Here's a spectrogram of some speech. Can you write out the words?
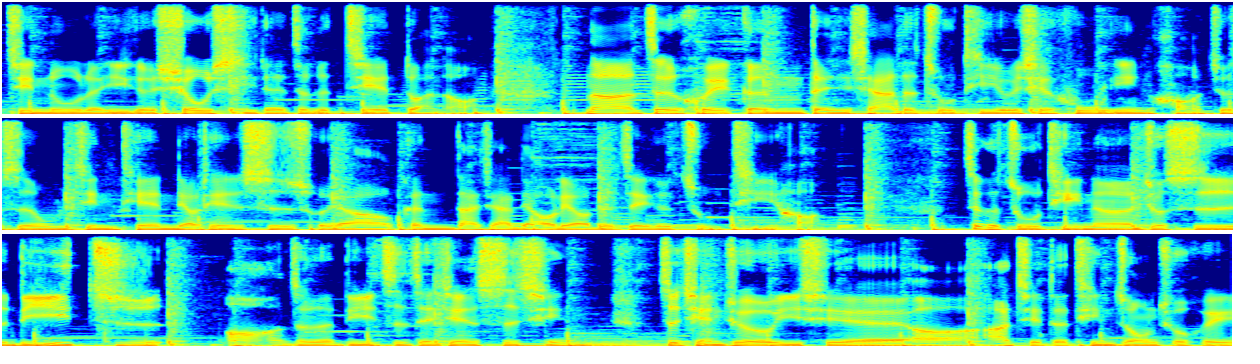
进入了一个休息的这个阶段哦。那这会跟等一下的主题有一些呼应哈，就是我们今天聊天室所要跟大家聊聊的这个主题哈。这个主题呢，就是离职啊。这个离职这件事情，之前就有一些呃阿杰的听众就会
